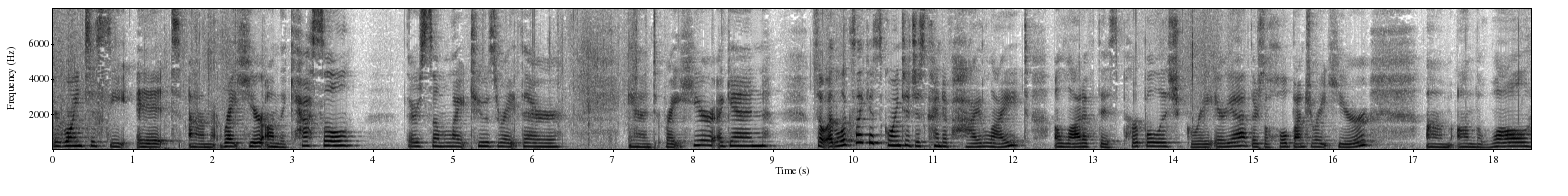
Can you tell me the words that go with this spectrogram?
You're going to see it um, right here on the castle. There's some light twos right there. And right here again. So it looks like it's going to just kind of highlight a lot of this purplish gray area. There's a whole bunch right here um, on the wall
